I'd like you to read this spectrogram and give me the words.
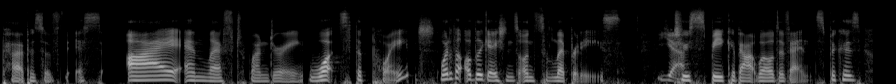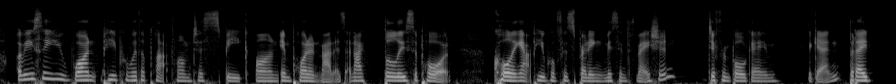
purpose of this. I am left wondering what's the point? What are the obligations on celebrities? yeah. to speak about world events because obviously you want people with a platform to speak on important matters and I fully support calling out people for spreading misinformation different ball game again but I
